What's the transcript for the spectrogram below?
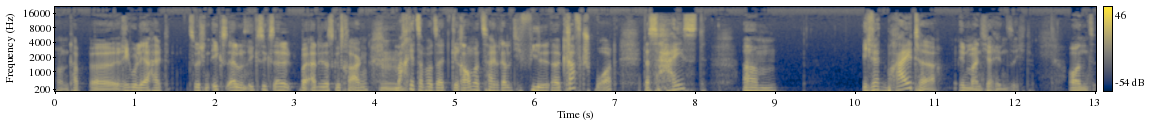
und habe äh, regulär halt zwischen XL und XXL bei Adidas getragen, mache jetzt aber seit geraumer Zeit relativ viel äh, Kraftsport. Das heißt, ähm, ich werde breiter in mancher Hinsicht und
